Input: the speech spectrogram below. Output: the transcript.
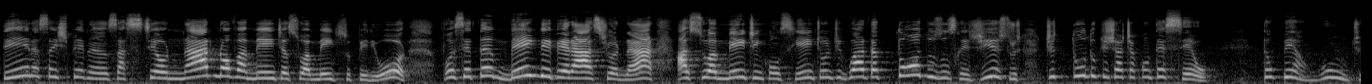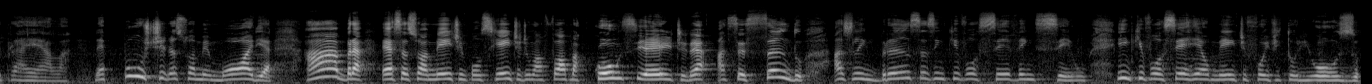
ter essa esperança, acionar novamente a sua mente superior, você também deverá acionar a sua mente inconsciente, onde guarda todos os registros de tudo que já te aconteceu. Então pergunte para ela, né? Puxe na sua memória, abra essa sua mente inconsciente de uma forma consciente, né? Acessando as lembranças em que você venceu, em que você realmente foi vitorioso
